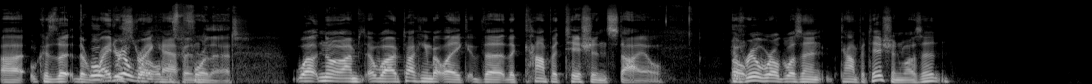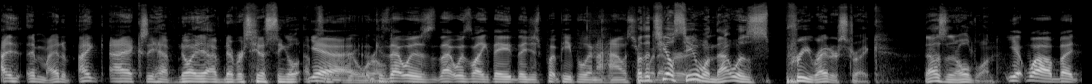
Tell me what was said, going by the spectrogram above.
uh because the the Well, writer strike happened before that. Well, no, I'm well. I'm talking about like the the competition style. Because Oh. real world wasn't competition, was it? I it might have. I, I actually have no idea. I've never seen a single episode Yeah, of Real World. because that was that was like they they just put people in a house. Or but the whatever. TLC one that was pre writer strike. That was an old one. Yeah, well, but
